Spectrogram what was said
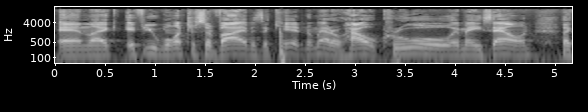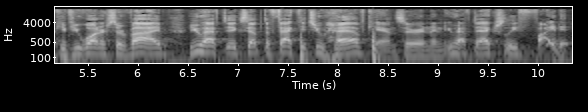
and like if you want to survive as a kid, no matter how cruel it may sound, like if you want to survive, you have to accept the fact that you have cancer, and then you have to actually fight it,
